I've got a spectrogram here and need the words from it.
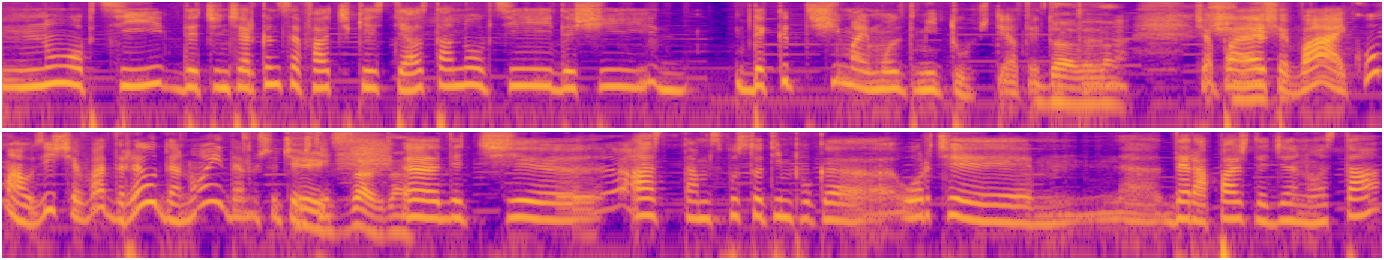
nu obții, deci încercând să faci chestia asta, nu obții deși decât și mai mult me too, știi, asta e Da, tot, da, da. uh, Și Și apoi aia nici- și, vai, cum, auziți ceva de rău de noi, de nu știu ce, știi? Exact, da. Uh, Deci, uh, asta am spus tot timpul că orice uh, derapaj de genul ăsta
